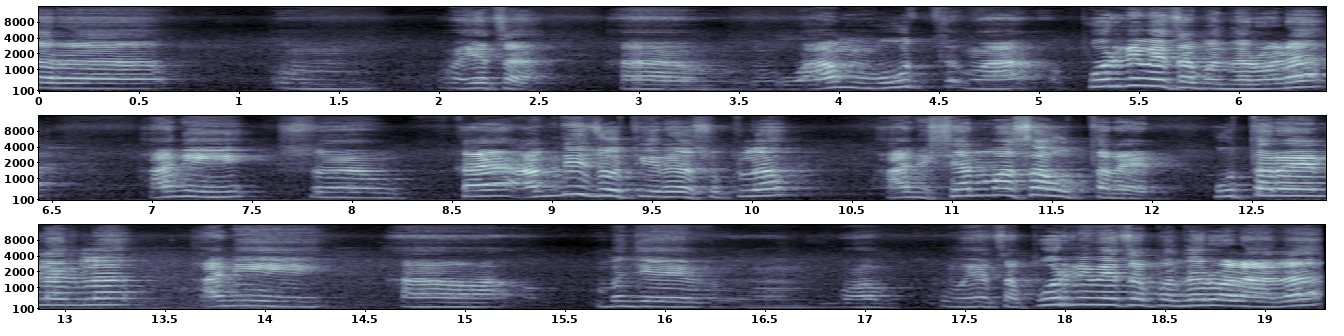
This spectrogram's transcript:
तर याचा. आम उत पौर्णिमेचा पंधरवाडा. आणि स- काय अग्नी ज्योतिर शुक्ल आणि शन्मासा उत्तरायण. उत्तरायण लागलं आणि म्हणजे याचा पौर्णिमेचा पंधरवाडा आला.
